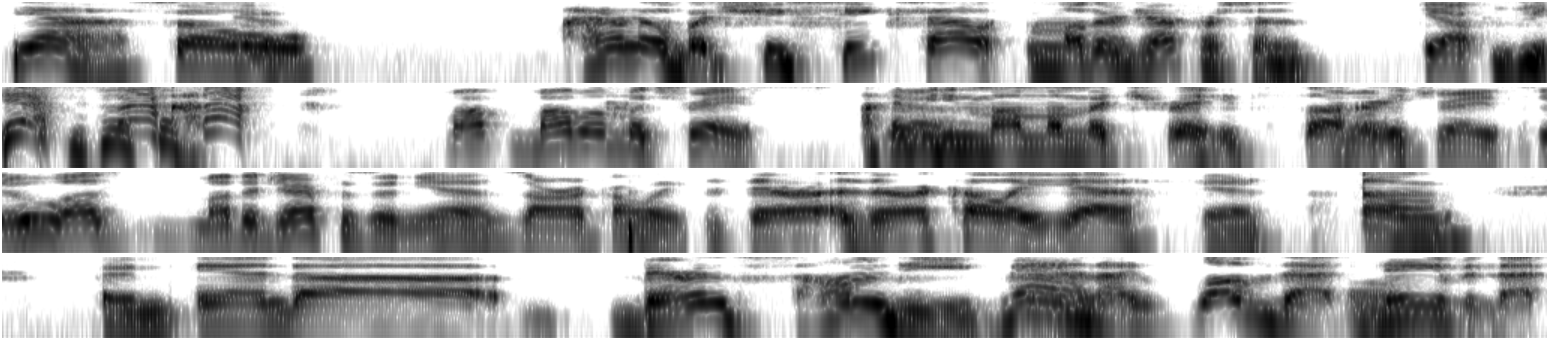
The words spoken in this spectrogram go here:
Yeah. So. I don't know, but she seeks out Mother Jefferson. Yeah. Yes. Ma- Mama Maitresse. I mean, Mama Maitresse. Mama Sorry, Maitresse, who was Mother Jefferson. Yeah, Zara Cully. Zara Zara Cully. Yes. Yeah. Um, And and uh, Baron Samedi. Man, I love that Samedi. name and that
